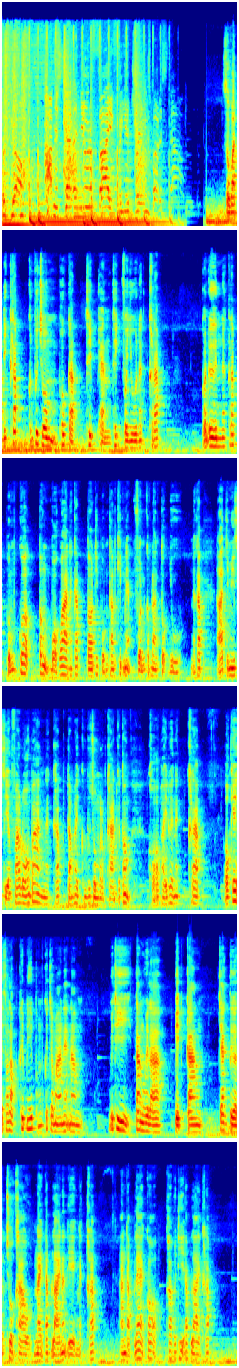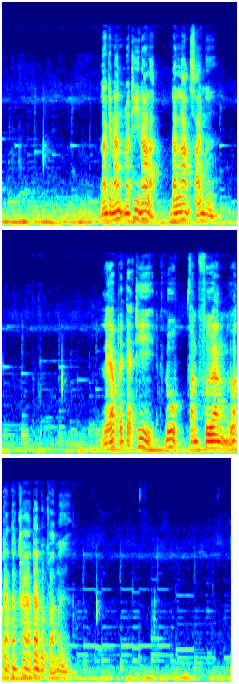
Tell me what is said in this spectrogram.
Let's go. I'm just telling you to fight for your dreams, but it's not. สวัสดีครับ คุณผู้ชมพบกับ Tip and Tick for you นะครับ ก่อนอื่นนะครับ ผมก็ต้องบอกว่านะครับตอนที่ผมทำคลิปเนี่ยฝนกำลังตกอยู่นะครับอาจจะมีเสียงฟ้าร้องบ้างนะครับทำให้คุณผู้ชมรำคาญก็ต้องขออภัยด้วยนะครับ โอเคสำหรับคลิปนี้ผมก็จะมาแนะนำวิธีตั้งเวลาปิดการแจ้งเตือนชั่วคราวในแอปไลน์นั่นเองนะครับ อันดับแรกก็เข้าไปที่แอปไลน์ครับ หลังจากนั้นมาที่หน้าหลักด้านล่างซ้ายมือ แล้วไปแตะที่รูปฟันเฟืองหรือว่าการตั้งค่าด้านบนขวามือ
